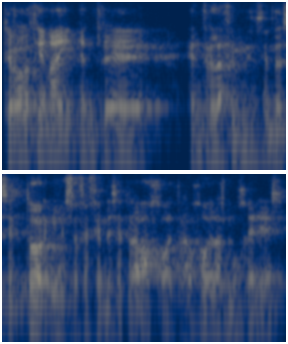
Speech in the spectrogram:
¿Qué relación hay entre, entre la feminización del sector y la asociación de ese trabajo al trabajo de las mujeres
